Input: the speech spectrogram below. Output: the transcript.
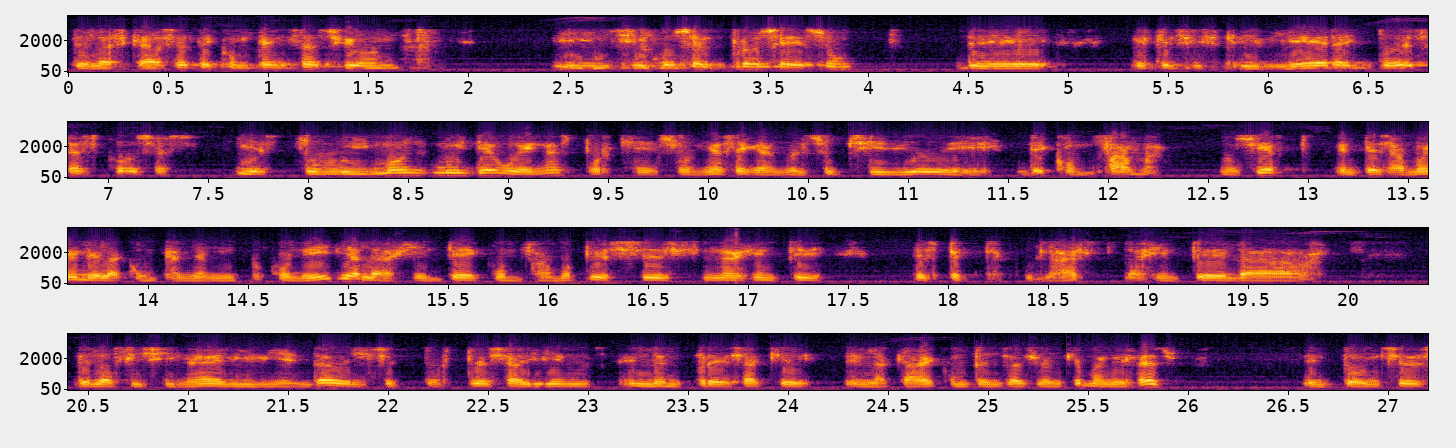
de las casas de compensación e hicimos el proceso de, que se inscribiera y todas esas cosas y estuvimos muy de buenas porque Sonia se ganó el subsidio de, de Confama. ¿no es cierto? Empezamos en el acompañamiento con ella, la gente de Confama pues es una gente espectacular, la gente de la de la oficina de vivienda del sector, pues ahí en, la empresa que, en la caja de compensación que maneja eso. Entonces,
